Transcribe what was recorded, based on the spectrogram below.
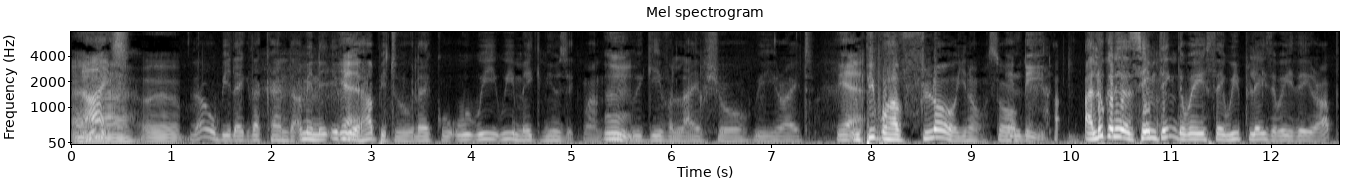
Uh, Nice. uh, that would be like that kind of. I mean, if Yeah. they're happy to, like, w- we we make music, man. Mm. We, we give a live show. We write, Yeah, and people have flow. You know, so indeed. I look at it as the same thing. The way say we play, is the way they rap.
